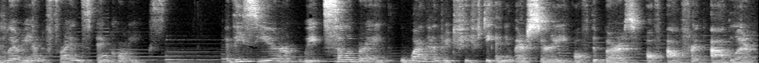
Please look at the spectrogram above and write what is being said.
Adlerian friends and colleagues. This year we celebrate 150th anniversary of the birth of Alfred Adler,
